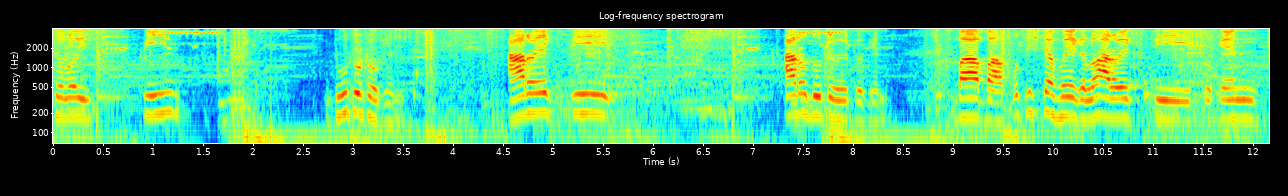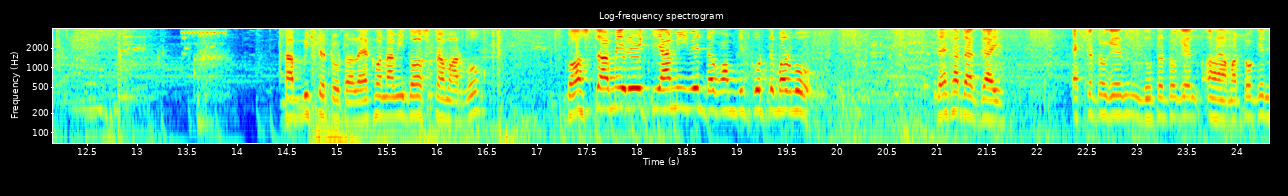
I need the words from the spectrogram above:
সোলো স্পিন দুটো টোকেন আরও একটি আরও দুটো টোকেন বা বা পঁচিশটা হয়ে গেল। আরও একটি টোকেন ছাব্বিশটা টোটাল এখন আমি দশটা মারবো। দশটা মেরে কি আমি ইভেন্টটা কমপ্লিট করতে পারব? দেখা যাক গাইস একটা টোকেন দুটো টোকেন হ্যাঁ আমার টোকেন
